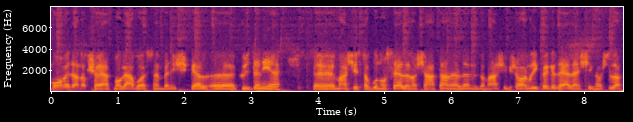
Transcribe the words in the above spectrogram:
Mohamedának saját magával szemben is kell küzdenie, másrészt a gonosz ellen, a sátán ellen, ez a másik, és a harmadik pedig az ellenség. Na most ez a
